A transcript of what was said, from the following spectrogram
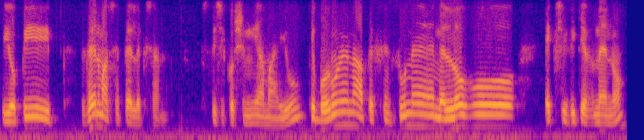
οι οποίοι δεν μας επέλεξαν στις 21 Μαΐου και μπορούν να απευθυνθούν με λόγο εξειδικευμένο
